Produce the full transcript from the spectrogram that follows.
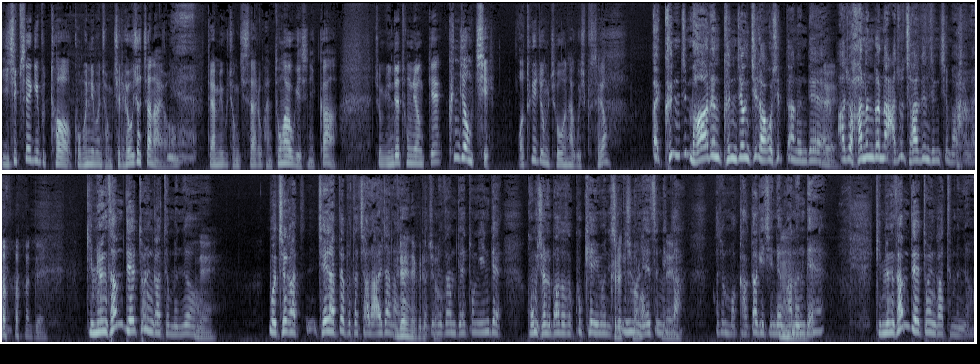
20세기부터 고모님은 정치를 해오셨잖아요. 네. 대한민국 정치사를 관통하고 계시니까 좀 윤 대통령께 큰 정치 어떻게 좀 조언하고 싶으세요? 아니, 큰, 말은 큰 정치를 하고 싶다는데 네. 아주 하는 건 아주 작은 정치만 하잖아요. 네. 김영삼 대통령 같으면요. 네. 뭐 제가 제야 때부터 잘 알잖아요. 네네, 그렇죠. 김영삼 대통령인데 공천을 받아서 국회의원이 그렇죠. 임무를 했으니까 네. 아주 뭐 각각이 진행하는데 음. 김영삼 대통령 같으면요.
